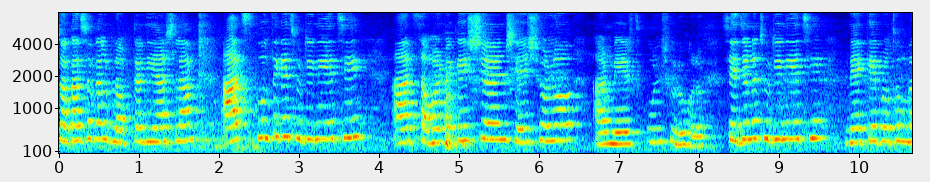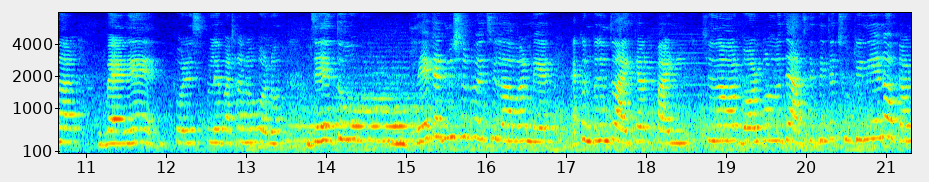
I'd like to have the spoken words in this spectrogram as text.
সকাল সকাল ব্লগটা নিয়ে আসলাম। আজ স্কুল থেকে ছুটি নিয়েছি। আজ সামার ভ্যাকেশন শেষ হলো আর মেয়ের স্কুল শুরু হলো। সেই জন্য ছুটি নিয়েছি। মেয়েকে প্রথমবার ভ্যানে করে স্কুলে পাঠানো হলো। যেহেতু লেট অ্যাডমিশন হয়েছিল আমার মেয়ের, এখন পর্যন্ত আই কার্ড পাইনি। সেজন্য আমার বর বলল যে আজকের দিনটা ছুটি নিয়ে নাও কারণ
